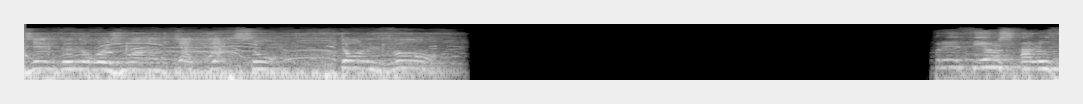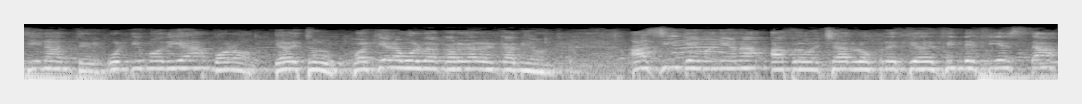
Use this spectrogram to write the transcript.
viennent de nous rejoindre. Quatre garçons dans le vent. Precios alucinante. Último día, bueno, ya ves tú, cualquiera vuelve a cargar el camión. Así que mañana aprovechar los precios de fin de fiesta.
